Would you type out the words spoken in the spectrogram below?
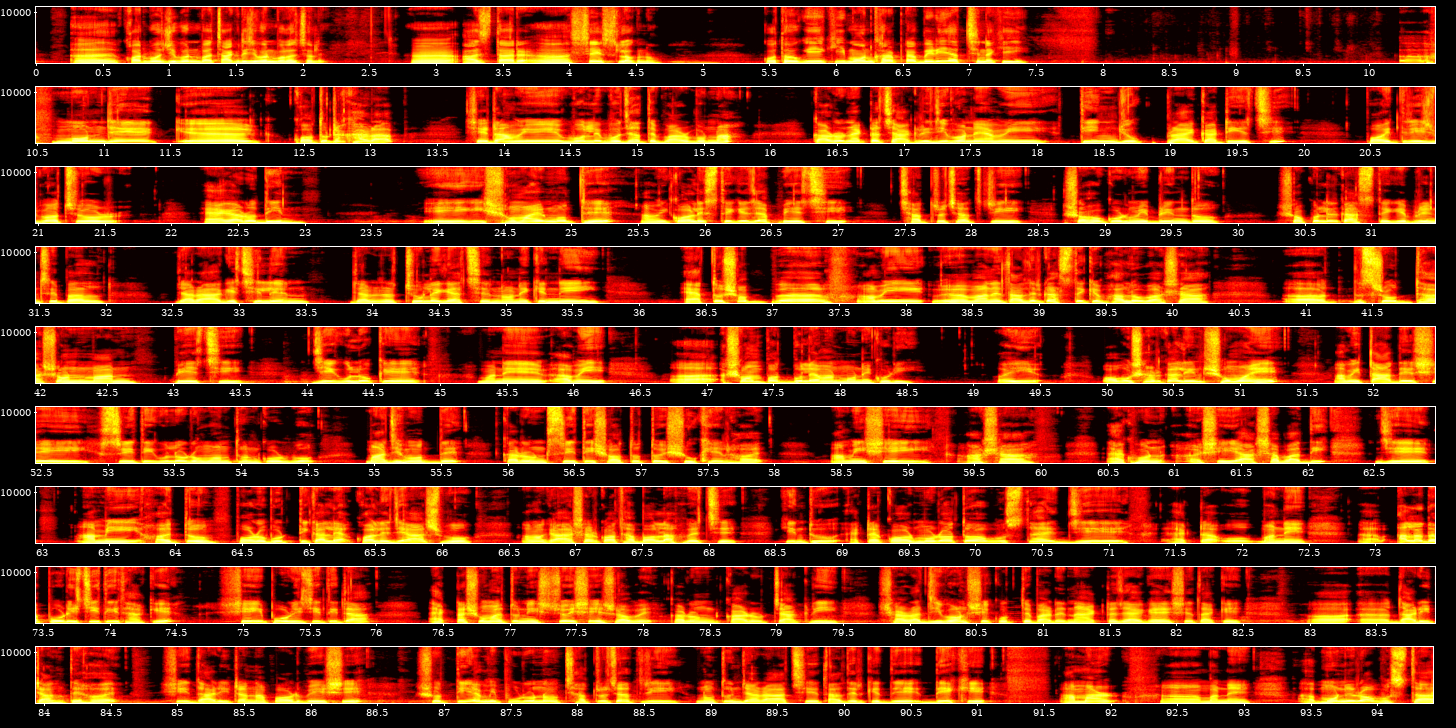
কর্মজীবন বা চাকরি জীবন বলা চলে আজ তার শেষ লগ্ন। কোথাও গিয়ে কি মন খারাপটা বেড়ে যাচ্ছে নাকি? মন যে কতটা খারাপ সেটা আমি বলে বোঝাতে পারব না। কারণ একটা চাকরি জীবনে আমি তিন যুগ প্রায় কাটিয়েছি। পঁয়ত্রিশ বছর এগারো দিন। এই সময়ের মধ্যে আমি কলেজ থেকে যা পেয়েছি, ছাত্রছাত্রী, সহকর্মীবৃন্দ, সকলের কাছ থেকে প্রিন্সিপাল, যারা আগে ছিলেন, যারা চলে গেছেন, অনেকে নেই, এত সব আমি মানে তাদের কাছ থেকে ভালোবাসা শ্রদ্ধা, সম্মান পেয়েছি, যেগুলোকে মানে আমি সম্পদ বলে আমার মনে করি। ওই অবসরকালীন সময়ে আমি তাদের সেই স্মৃতিগুলো রোমন্থন করব মাঝে মধ্যে, কারণ স্মৃতি সততই সুখের হয়। আমি সেই আশা, এখন সেই আশাবাদী যে আমি হয়তো পরবর্তীকালে কলেজে আসব। আমাকে আসার কথা বলা হয়েছে, কিন্তু একটা কর্মরত অবস্থায় যে একটা ও মানে আলাদা পরিচিতি থাকে, সেই পরিচিতিটা একটা সময় তো নিশ্চয়ই শেষ হবে, কারণ কারোর চাকরি সারা জীবন সে করতে পারে না। একটা জায়গায় এসে তাকে দাড়ি টানতে হয়। সেই দাড়ি টানা পর্বে এসে সত্যিই আমি পুরনো ছাত্রছাত্রী, নতুন যারা আছে তাদেরকে দেখে আমার মানে মনের অবস্থা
